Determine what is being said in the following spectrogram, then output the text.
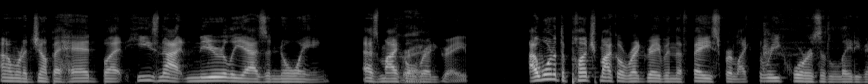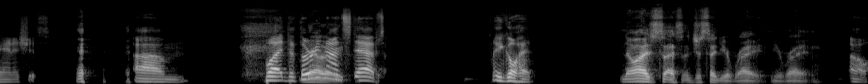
I don't want to jump ahead, but he's not nearly as annoying as Michael right Redgrave. I wanted to punch Michael Redgrave in the face for like three quarters of the Lady Vanishes. Um, but the 39 no steps. Hey, go ahead. no I just, I just said you're right you're right Oh,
